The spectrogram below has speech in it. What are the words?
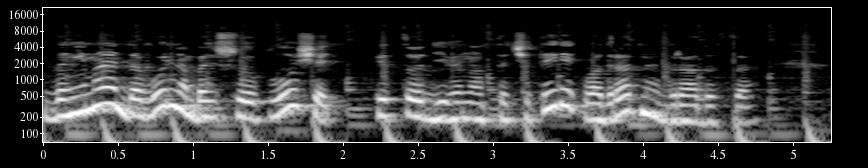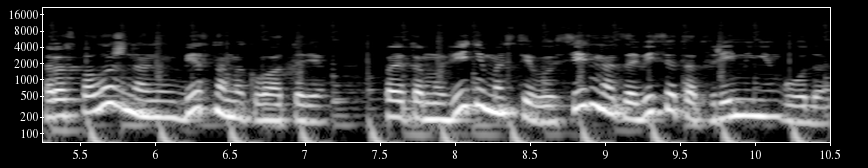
занимает довольно большую площадь в 594 квадратных градуса, расположено на небесном экваторе, поэтому видимость его сильно зависит от времени года.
